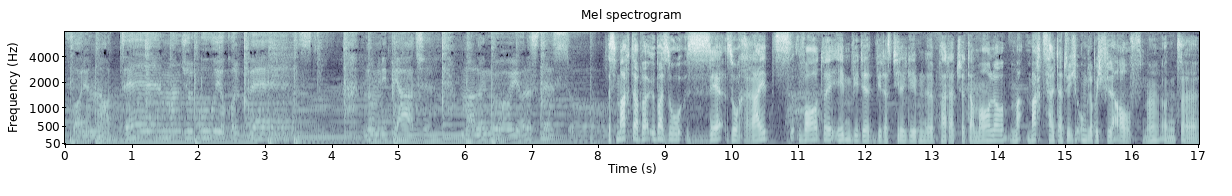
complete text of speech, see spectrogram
fuori a notte mangio il buio col pesto. Non mi piace, ma lo ingoio lo stesso. Es macht aber über so sehr so Reizworte, eben wie, der, wie das titelgebende Paracetamolo, macht es halt natürlich unglaublich viel auf. Ne? Und äh,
